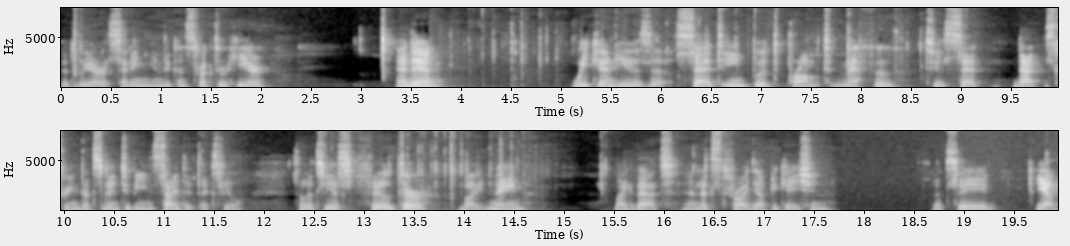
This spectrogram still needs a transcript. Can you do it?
that we are setting in the constructor here. And then we can use the set input prompt method to set that string that's going to be inside the text field. So let's use filter by name like that. And let's try the application. Let's see. Yeah,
